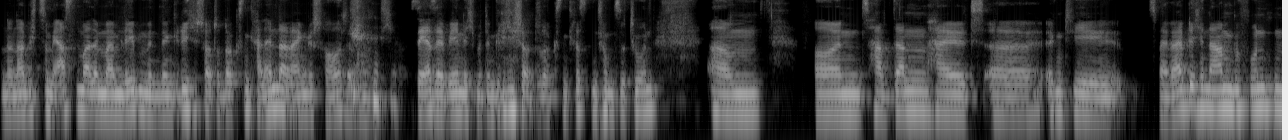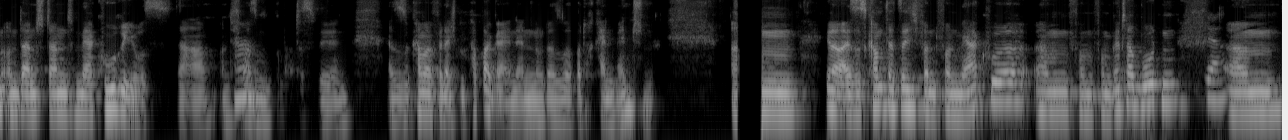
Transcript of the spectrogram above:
Und dann habe ich zum ersten Mal in meinem Leben in den griechisch-orthodoxen Kalender reingeschaut. Also ich habe sehr, sehr wenig mit dem griechisch-orthodoxen Christentum zu tun. Ähm, und habe dann halt äh, irgendwie zwei weibliche Namen gefunden und dann stand Mercurius da. Und ich ah. war so, um Gottes Willen. Also so kann man vielleicht einen Papagei nennen oder so, aber doch keinen Menschen. Ähm, genau, also es kommt tatsächlich von, von Merkur, ähm, vom, vom Götterboten. Ja. Ähm,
